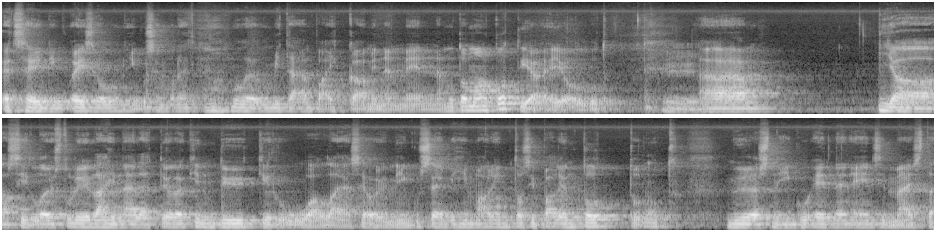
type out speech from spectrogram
et se ei, niinku, ei se ollut niinku semmoinen, että mulla ei ollut mitään paikkaa minne mennä, mutta omaa kotia ei ollut. Mm. Ää, ja silloin jos tuli lähinnä eletty jollakin dyykkiruualla ja se oli niinku se, mihin mä olin tosi paljon tottunut myös niinku ennen ensimmäistä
